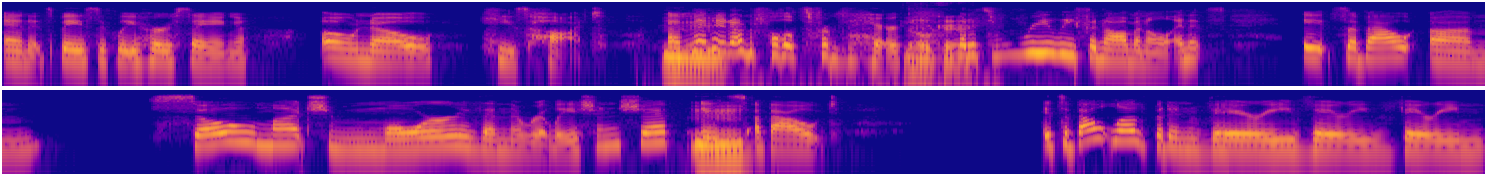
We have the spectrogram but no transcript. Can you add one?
and it's basically her saying, "Oh no, he's hot," and then Mhm. it unfolds from there. Okay. but it's really phenomenal and it's it's about um so much more than the relationship. It's about it's about love but in very very very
